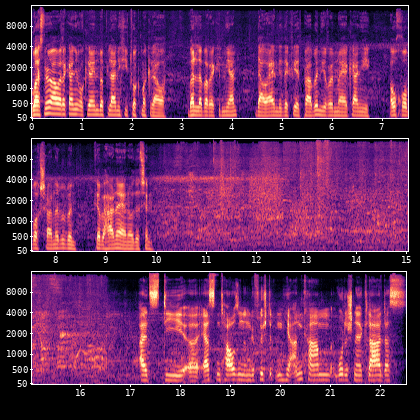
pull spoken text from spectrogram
گواستنەوەی ئاوارەکانی ئۆکراین بە پلانێکی تۆکمەکراوە، بەر لە بەڕێکردنیان، داوایان لێدەکرێت پابەندی ڕێنماییەکانی ئەو خۆبەخشانە ببن کە بە هانایانەوە دەچن. Als die ersten Tausenden Geflüchteten hier ankamen, wurde schnell klar, dass.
